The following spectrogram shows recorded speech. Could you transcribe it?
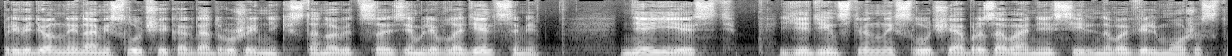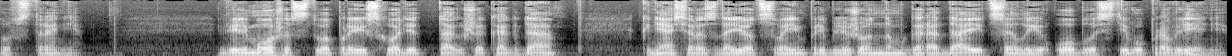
Приведенный нами случай, когда дружинники становятся землевладельцами, не есть единственный случай образования сильного вельможества в стране. Вельможество происходит также, когда князь раздает своим приближенным города и целые области в управление.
